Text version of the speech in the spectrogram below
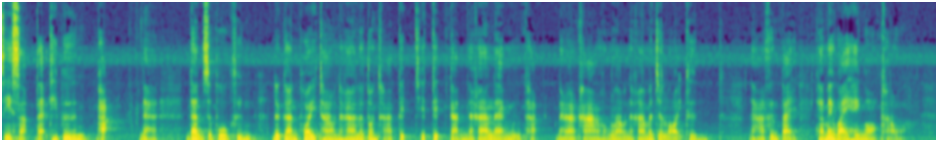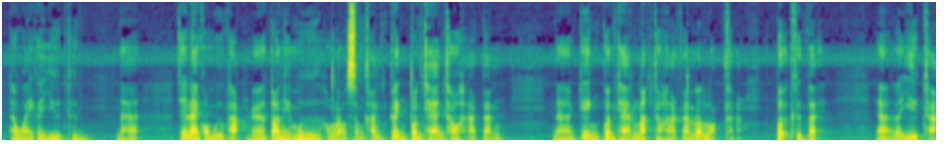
ศีรษะแตะที่พื้นผลักนะคะดันสะโพกขึ้น โดยการพอยเท้านะคะ แล้วต้นขาติดชิดติดกันนะคะ แรงมือผลักนะคะขาของเรานะคะ มันจะลอยขึ้นนะคะขึ้นไป ถ้าไม่ไหวให้งอเข่าถ้าไหวก็ยืดขึ้นนะคะ ใช้แรงของมือผลักนะ ตอนนี้มือของเราสำคัญเกร็งต้นแขนเข้าหากันนะเกร็งก้นแขนรัดเข้าหากันแล้วล็อกขาเปิดขึ้นไปอ่าแล้วยืดขา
